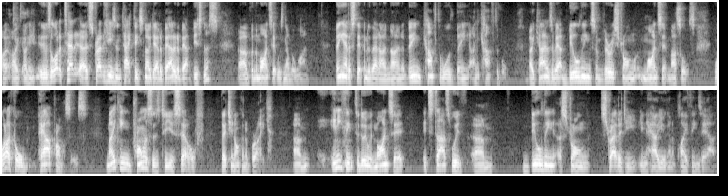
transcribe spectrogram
I, I, there was a lot of uh, strategies and tactics, no doubt about it, about business, uh, but the mindset was number one. Being able to step into that unknown and being comfortable with being uncomfortable. Okay, it was about building some very strong mindset muscles. What I call power promises, making promises to yourself that you're not going to break. Um, anything to do with mindset, it starts with um, building a strong strategy in how you're going to play things out.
